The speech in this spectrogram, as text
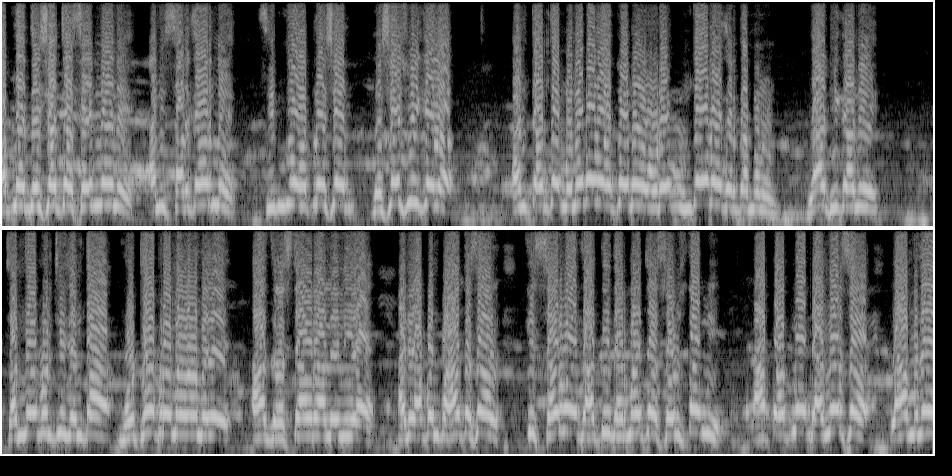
आपल्या देशाच्या सैन्याने आणि सरकारने सिंधू ऑपरेशन यशस्वी केलं. आणि त्यांचं मनोबल वाचवण्या उंचावण्याकरता म्हणून. या ठिकाणी चंद्रपूरची जनता मोठ्या प्रमाणामध्ये आज रस्त्यावर आलेली आहे. आणि आपण पाहत असाल की सर्व जाती धर्माच्या संस्थांनी आपापल्या बॅनर्स यामध्ये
